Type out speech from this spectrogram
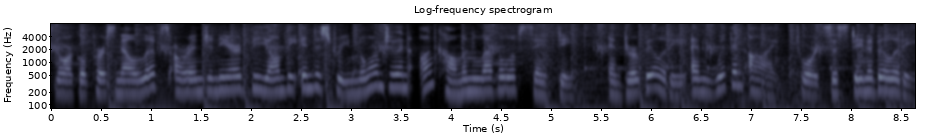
Snorkel personnel lifts are engineered beyond the industry norm to an uncommon level of safety and durability and with an eye towards sustainability.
